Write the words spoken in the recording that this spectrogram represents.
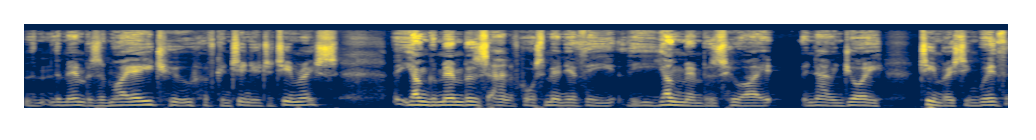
the, the members of my age who have continued to team race, younger members, and of course many of the the young members who I now enjoy team racing with,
